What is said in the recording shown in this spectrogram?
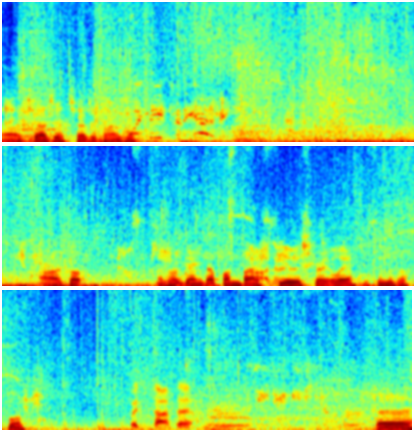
Oh, charger, charger behind you. need for the enemy. Oh, I got, I got ganged up on by Oh, a no. straight away as soon as I spawned. Where'd you die up there? Uh,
